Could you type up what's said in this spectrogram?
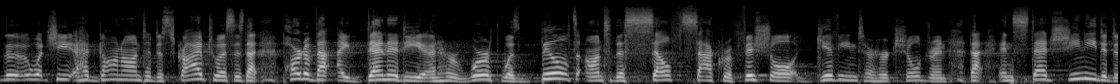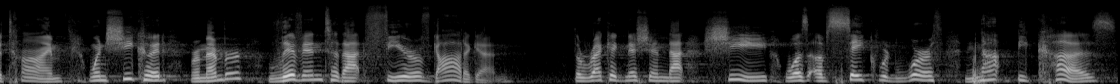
the, what she had gone on to describe to us is that part of that identity and her worth was built onto the self sacrificial giving to her children, that instead she needed a time when she could, remember, live into that fear of God again. The recognition that she was of sacred worth not because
